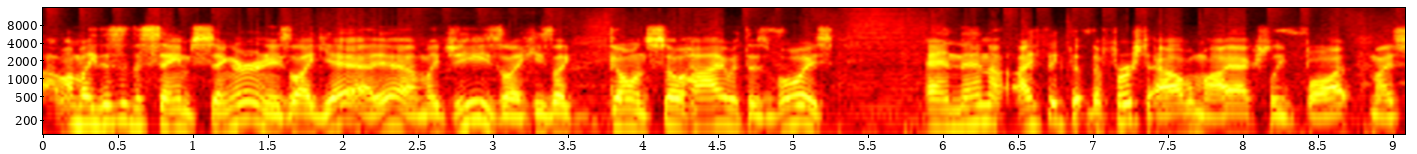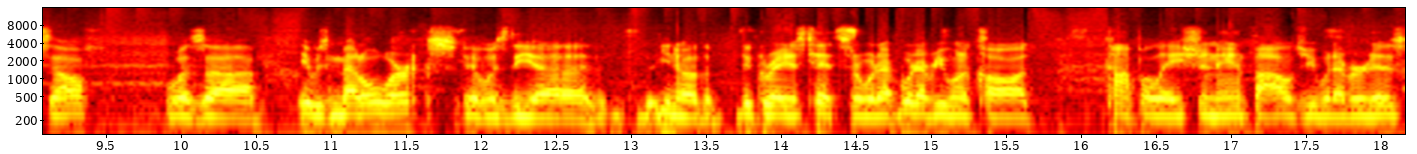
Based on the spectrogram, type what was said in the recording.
I'm like, this is the same singer, and he's like, yeah, yeah. I'm like, geez, like he's like going so high with his voice. And then I think that the first album I actually bought myself was uh, it was Metalworks. It was the uh, you know the the greatest hits or whatever whatever you want to call it, compilation, anthology, whatever it is.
